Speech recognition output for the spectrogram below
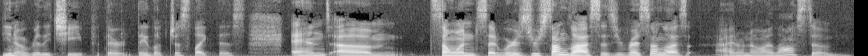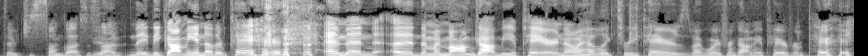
you know really cheap. They're they look just like this, and um, someone said, "Where's your sunglasses? Your red sunglasses?" I don't know. I lost them. They're just sunglasses. Yeah. They they got me another pair, and then uh, then my mom got me a pair. Now I have like three pairs. My boyfriend got me a pair from Paris.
